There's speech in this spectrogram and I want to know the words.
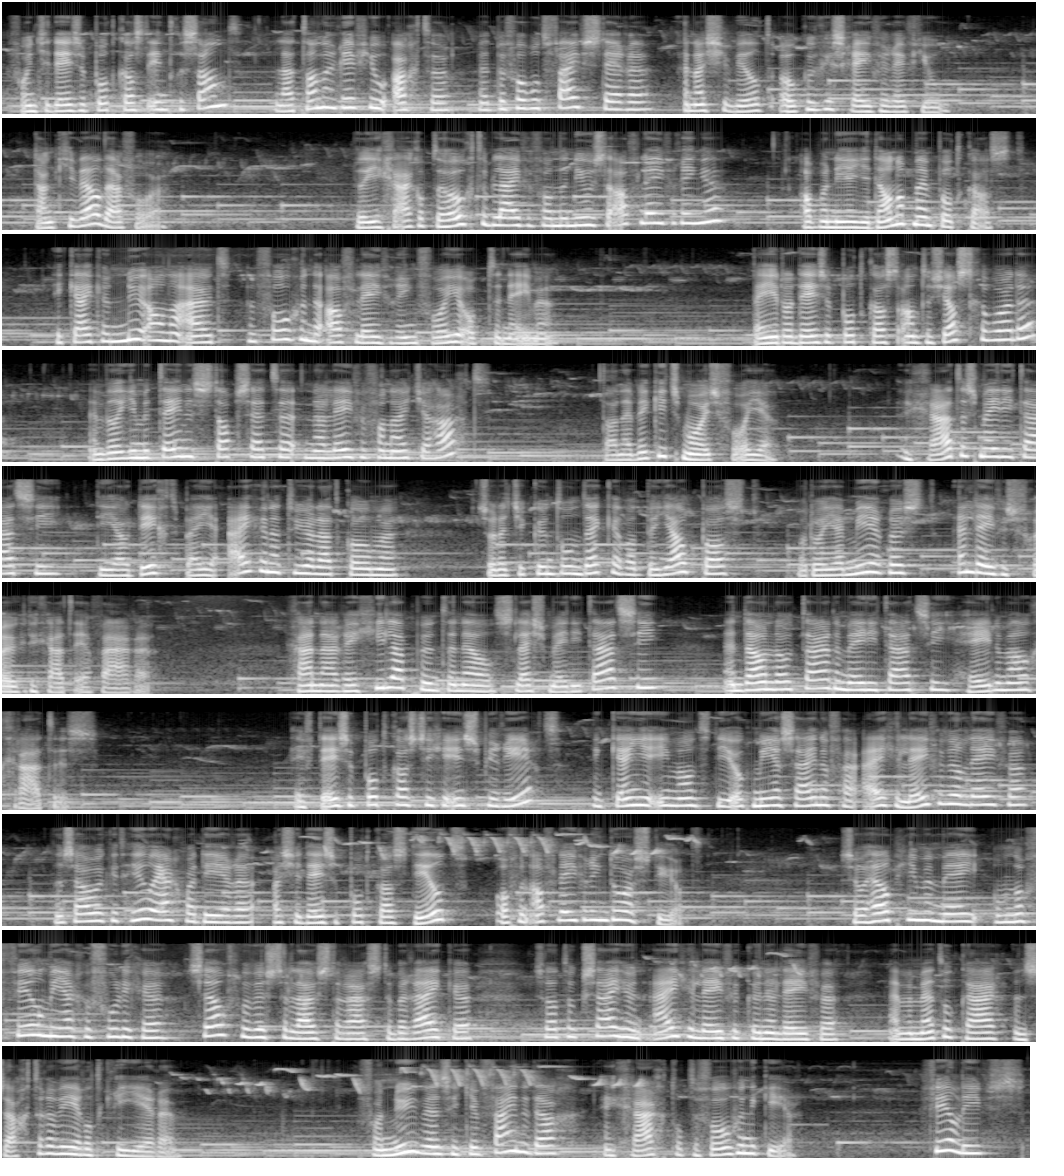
Vond je deze podcast interessant? Laat dan een review achter met bijvoorbeeld 5 sterren en als je wilt ook een geschreven review. Dank je wel daarvoor. Wil je graag op de hoogte blijven van de nieuwste afleveringen? Abonneer je dan op mijn podcast. Ik kijk er nu al naar uit een volgende aflevering voor je op te nemen. Ben je door deze podcast enthousiast geworden? En wil je meteen een stap zetten naar leven vanuit je hart? Dan heb ik iets moois voor je. Een gratis meditatie die jou dicht bij je eigen natuur laat komen, zodat je kunt ontdekken wat bij jou past, waardoor jij meer rust en levensvreugde gaat ervaren. Ga naar regila.nl/slash meditatie en download daar de meditatie helemaal gratis. Heeft deze podcast je geïnspireerd en ken je iemand die ook meer zijn of haar eigen leven wil leven? Dan zou ik het heel erg waarderen als je deze podcast deelt of een aflevering doorstuurt. Zo help je me mee om nog veel meer gevoelige, zelfbewuste luisteraars te bereiken, zodat ook zij hun eigen leven kunnen leven en we met elkaar een zachtere wereld creëren. Voor nu wens ik je een fijne dag en graag tot de volgende keer. Veel liefs!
